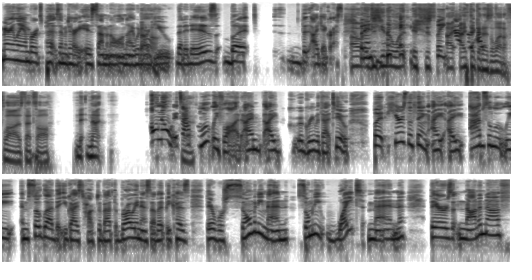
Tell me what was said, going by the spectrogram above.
mary lambert's pet sematary is seminal and i would Oh. argue that it is but i digress Oh, But just, you know what? It's just, but I, I think it has a lot of flaws. That's all. N- not, Oh no, it's Yeah. absolutely flawed. I I agree with that too. But here's the thing: I I absolutely am so glad that you guys talked about the broiness of it because there were so many men, so many white men. There's not enough.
